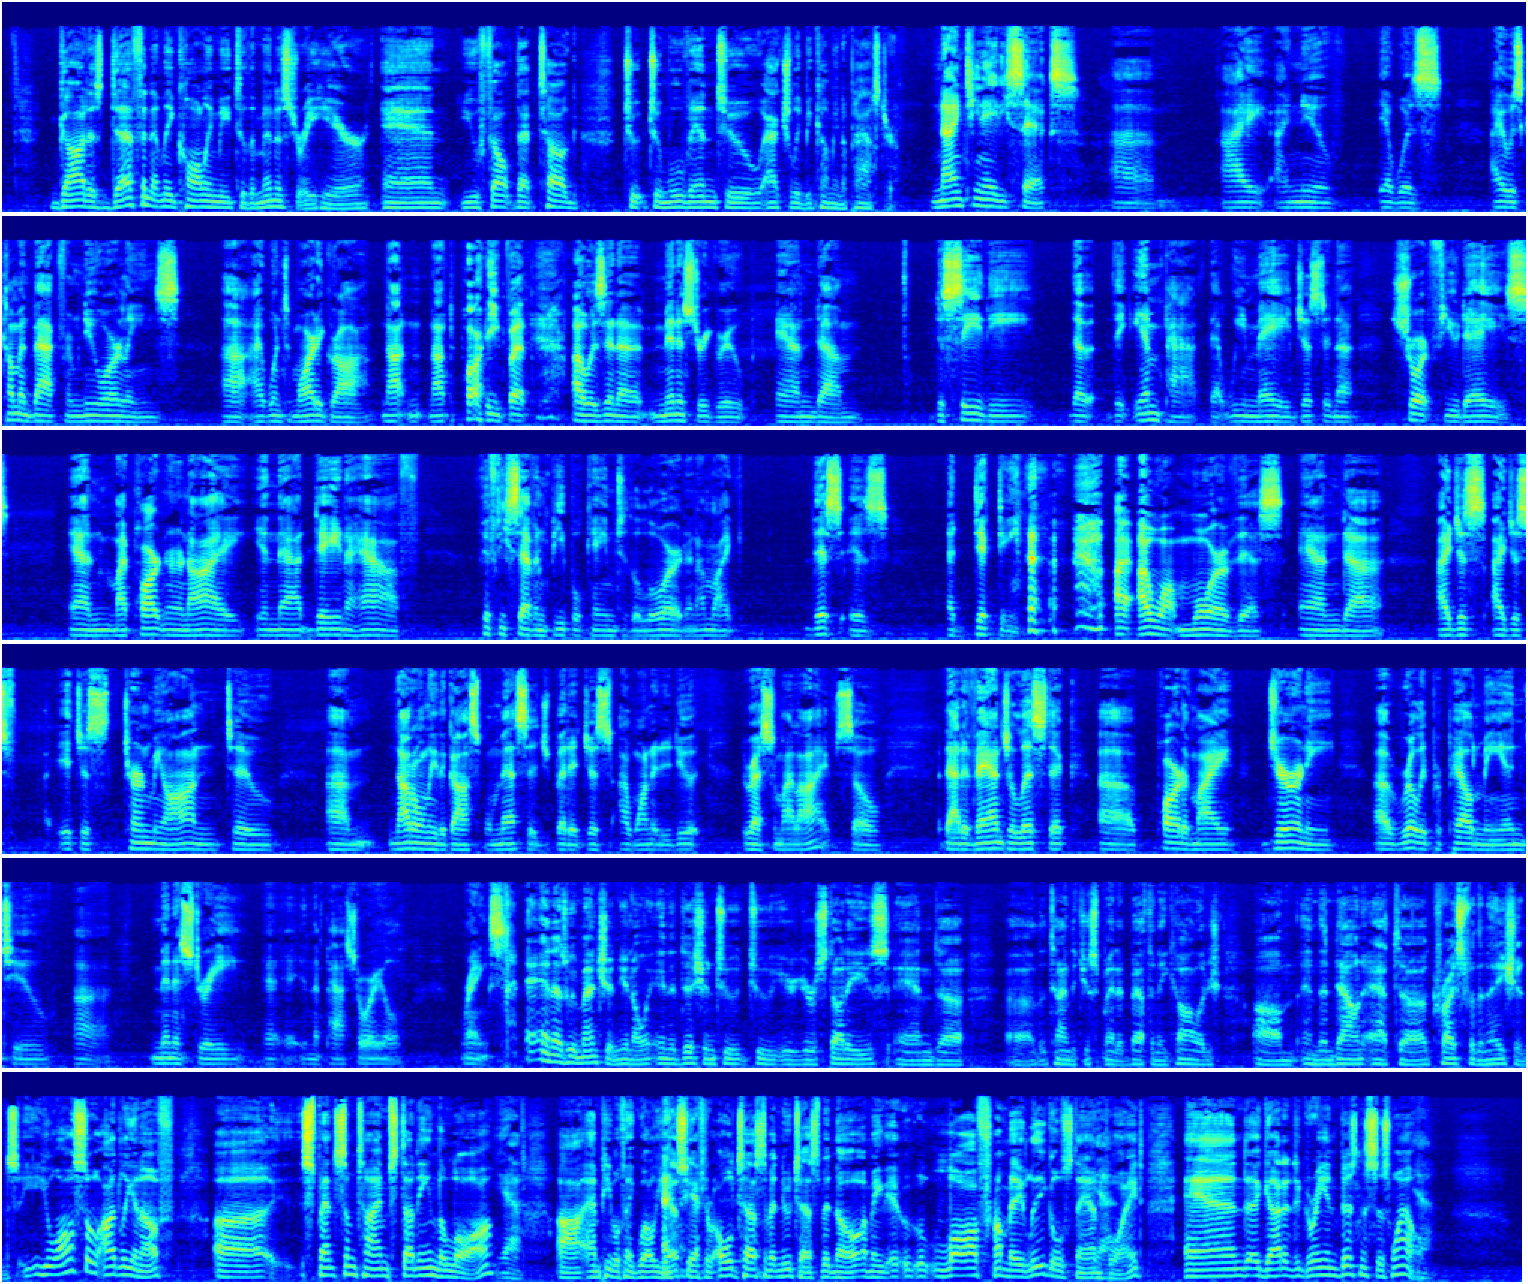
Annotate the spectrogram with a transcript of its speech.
God is definitely calling me to the ministry here, and you felt that tug to, to move into actually becoming a pastor? 1986, um, I I knew it was. I was coming back from New Orleans. Uh, I went to Mardi Gras, not not to party, but I was in a ministry group, and um, to see the the the impact that we made just in a short few days, and my partner and I in that day and a half 57 people came to the Lord, and I'm like, this is addicting. I, I, want more of this, and uh, I just, I just, it just turned me on to um, not only the gospel message, but it just, I wanted to do it the rest of my life. So that evangelistic uh, part of my journey uh, really propelled me into uh, ministry uh, in the pastoral ranks. And as we mentioned, you know, in addition to to your, your studies and uh, uh, the time that you spent at Bethany College, um, and then down at uh, Christ for the Nations, you also, oddly enough. Uh, spent some time studying the law. Yeah. Uh, and people think, well, yes, you have to Old Testament, New Testament. No, I mean it, law from a legal standpoint, yeah. and uh, got a degree in business as well. Yeah.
